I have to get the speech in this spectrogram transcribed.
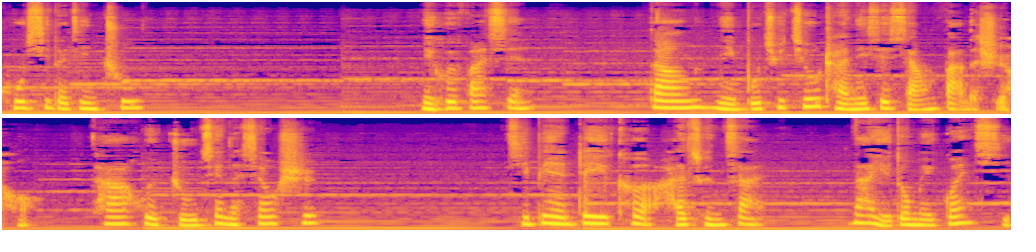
呼吸的进出。你会发现，当你不去纠缠那些想法的时候，它会逐渐的消失。即便这一刻还存在，那也都没关系。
